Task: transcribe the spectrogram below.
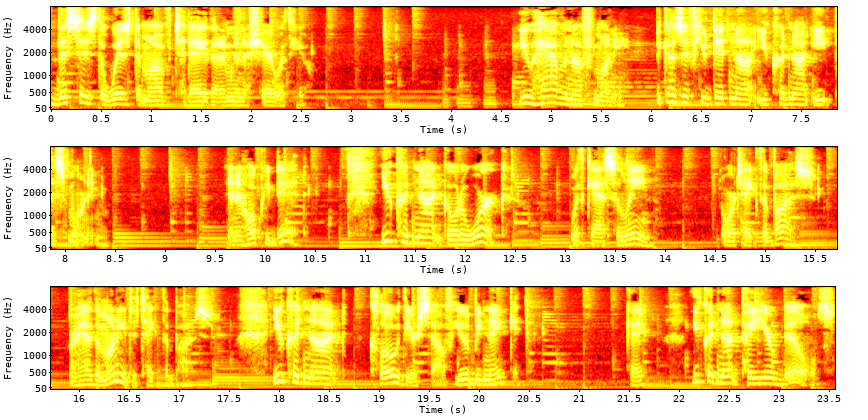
this is the wisdom of today that I'm going to share with you. You have enough money because if you did not, you could not eat this morning. And I hope you did. You could not go to work with gasoline or take the bus or have the money to take the bus. You could not clothe yourself. You would be naked. Okay? You could not pay your bills.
